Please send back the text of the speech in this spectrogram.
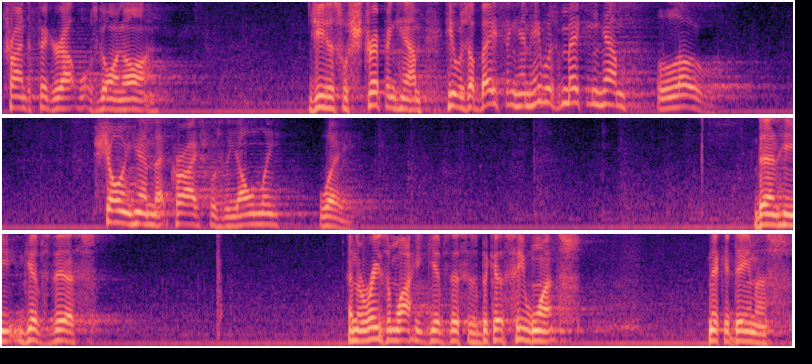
trying to figure out what was going on. Jesus was stripping him, he was abasing him, he was making him low showing him that Christ was the only way. Then he gives this. And the reason why he gives this is because he wants Nicodemus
